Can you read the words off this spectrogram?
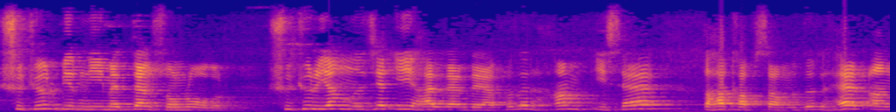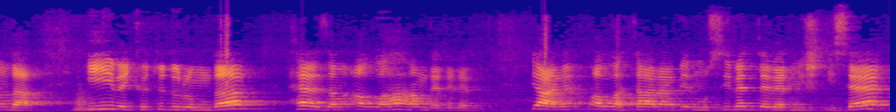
Şükür bir nimetten sonra olur. Şükür yalnızca iyi hallerde yapılır. Hamd ise daha kapsamlıdır. Her anda iyi ve kötü durumda her zaman Allah'a hamd edilir. Yani Allah Teala bir musibet de vermiş ise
